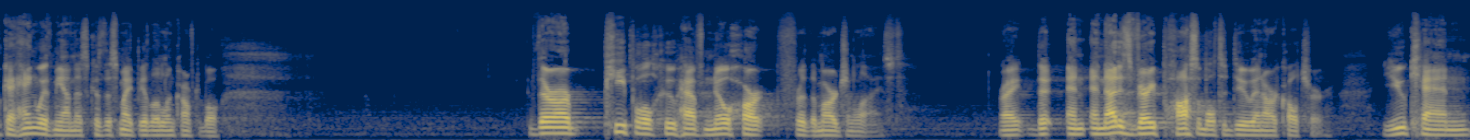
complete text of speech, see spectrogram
Okay, hang with me on this because this might be a little uncomfortable. There are people who have no heart for the marginalized, right? and, and that is very possible to do in our culture. You can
